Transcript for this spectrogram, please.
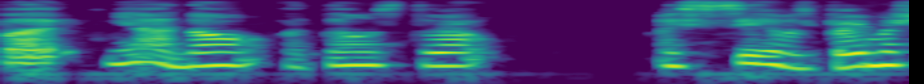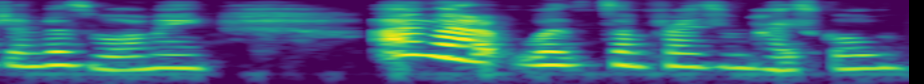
but yeah, no, I it was throughout. I see it was very much invisible. I mean, I met up with some friends from high school.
